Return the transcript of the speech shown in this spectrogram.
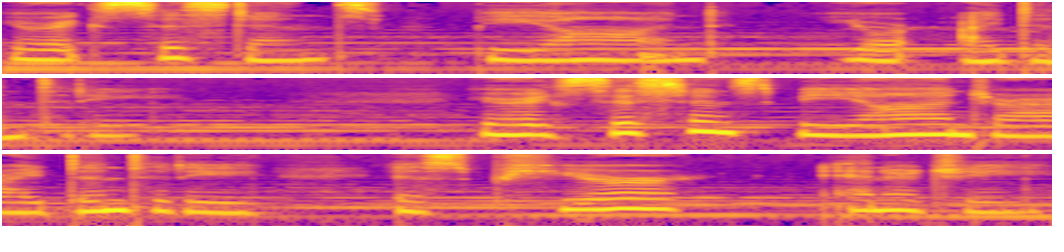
your existence beyond your identity. Your existence beyond your identity is pure energy.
